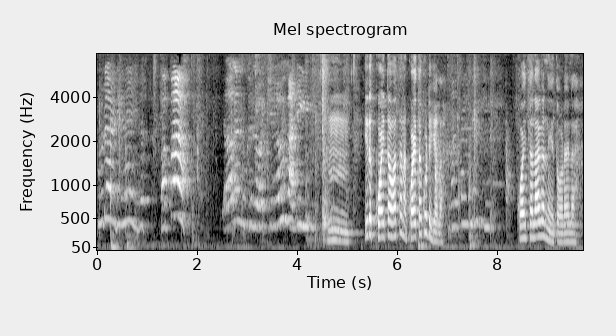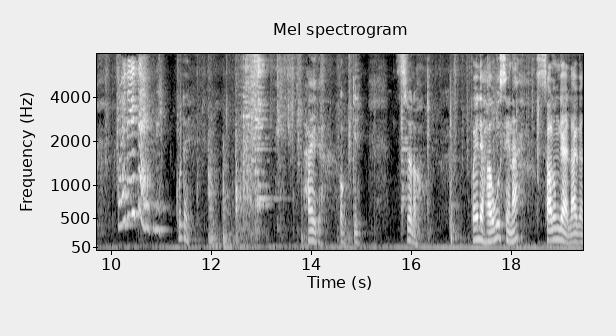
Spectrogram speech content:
पुढे अडी नाही इथं. पप्पा याला नुकसान व्हायची ना गाडी हम्म. इथं कोयता होता ना कोयता कुठे गेला? कोयता लागल नाही तोडायला. कुठे? आहे का? ओके. चलो. पहिले हा ऊस आहे ना साळून घ्यायला लागल.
